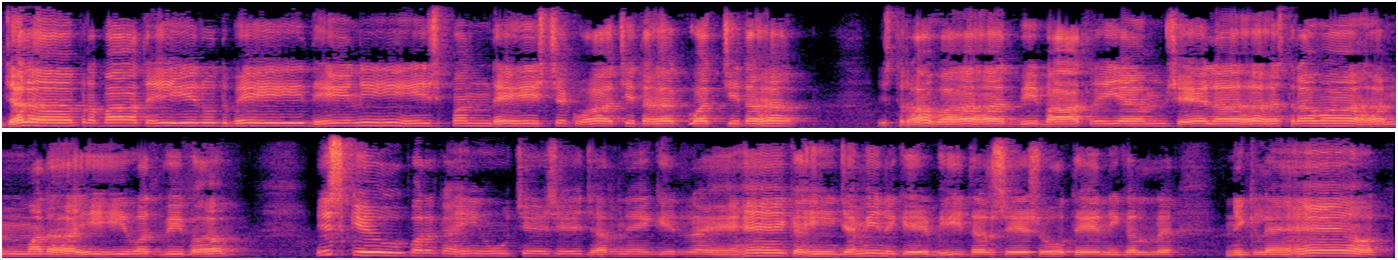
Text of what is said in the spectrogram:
जल प्रपातैरुद्भेदेनी स्पन्देश्च क्वचित्, क्वचितः। स्रवद्विभात्रियं शैलस्रवन्मद इव द्वीप। इसके ऊपर कहीं ऊँचे से झरने गिर रहे हैं, कहीं ज़मीन के भीतर से सोते निकल निकले हैं और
